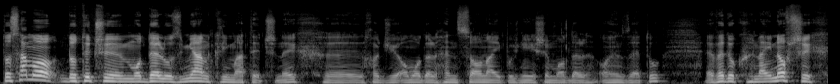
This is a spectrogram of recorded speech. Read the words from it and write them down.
To samo dotyczy modelu zmian klimatycznych. E, chodzi o model Hensona i późniejszy model ONZ-u. Według najnowszych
